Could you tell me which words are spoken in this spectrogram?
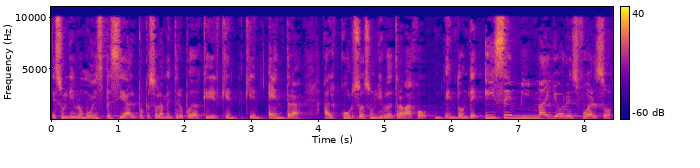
es un libro muy especial porque solamente lo puede adquirir quien, quien entra al curso. Es un libro de trabajo en donde hice mi mayor esfuerzo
